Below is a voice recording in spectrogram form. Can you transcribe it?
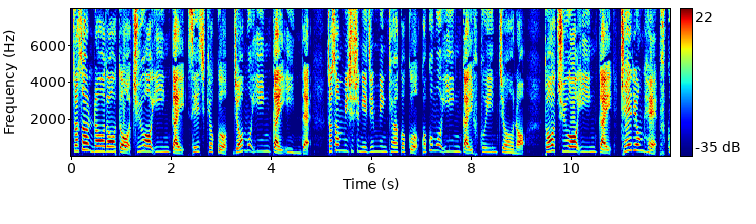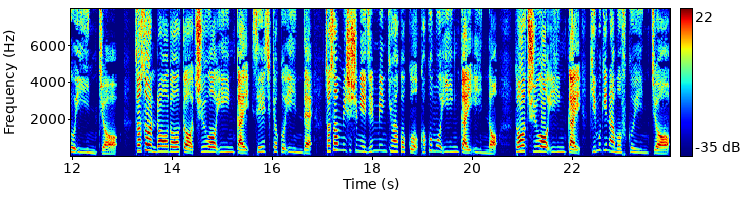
著村労働党中央委員会政治局常務委員会委員で、著村民主主義人民共和国国務委員会副委員長の党中央委員会チェリョンヘ副委員長、著村労働党中央委員会政治局委員で、著村民主主義人民共和国国務委員会委員の党中央委員会キムギナム副委員長、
